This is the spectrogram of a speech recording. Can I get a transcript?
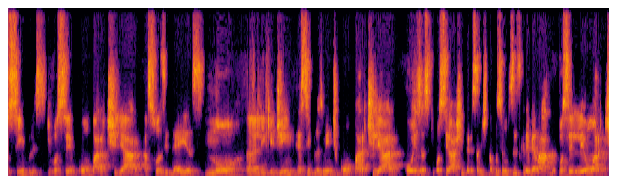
simples, de você compartilhar as suas ideias no uh, LinkedIn é simplesmente compartilhar coisas que você acha interessante. Então, você não precisa escrever nada. Você lê um artigo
